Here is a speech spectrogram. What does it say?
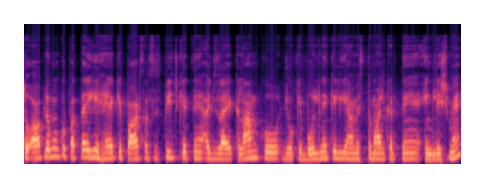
तो आप लोगों को पता ही है कि पार्ट्स ऑफ़ स्पीच कहते हैं अज्ज़ाए कलाम को, जो कि बोलने के लिए हम इस्तेमाल करते हैं इंग्लिश में।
